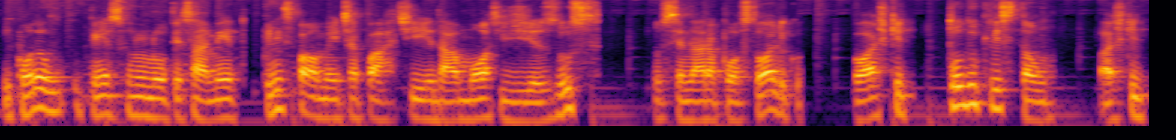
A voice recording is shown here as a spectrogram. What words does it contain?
E quando eu penso no Novo Testamento, principalmente a partir da morte de Jesus, no cenário apostólico, eu acho que todo cristão, acho que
